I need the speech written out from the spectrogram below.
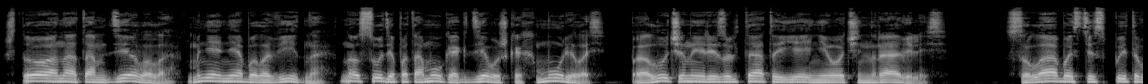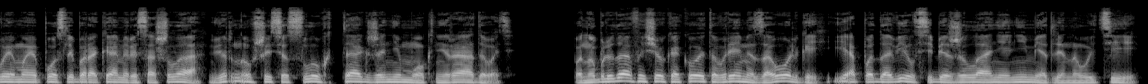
Что она там делала, мне не было видно, но судя по тому, как девушка хмурилась, полученные результаты ей не очень нравились. Слабость, испытываемая после барокамеры, сошла, вернувшийся слух также не мог не радовать. Понаблюдав еще какое-то время за Ольгой, я подавил себе желание немедленно уйти.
